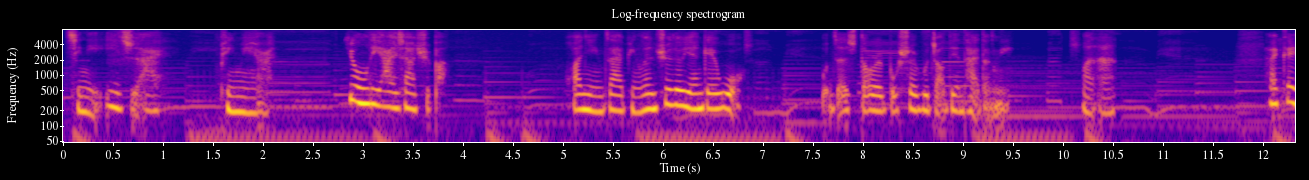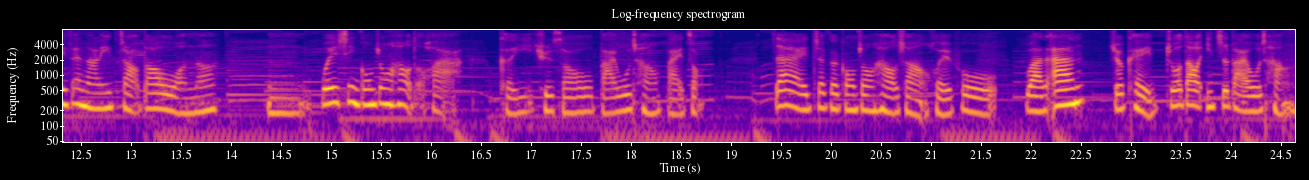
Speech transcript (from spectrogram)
请你一直爱，拼命爱，用力爱下去吧。欢迎在评论区留言给我，我在 Story 不睡不着电台等你。晚安。还可以在哪里找到我呢？嗯，微信公众号的话，可以去搜“白无常白总”，在这个公众号上回复“晚安”，就可以捉到一只白无常。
